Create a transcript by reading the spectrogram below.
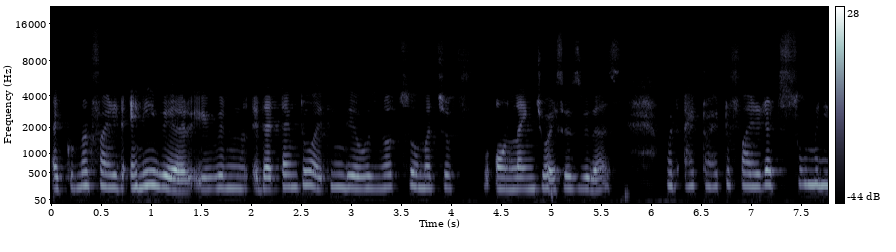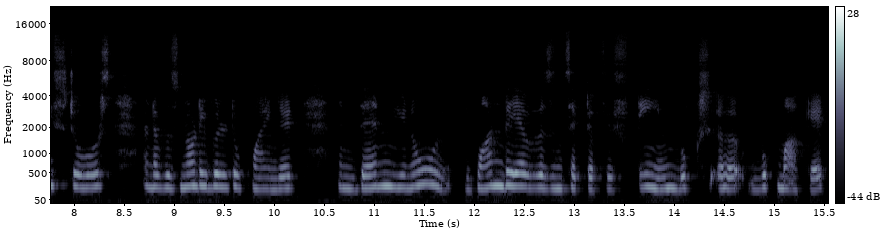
I could not find it anywhere. Even at that time too, I think there was not so much of online choices with us. But I tried to find it at so many stores and I was not able to find it. And then, you know, one day I was in Sector 15 books uh, book market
